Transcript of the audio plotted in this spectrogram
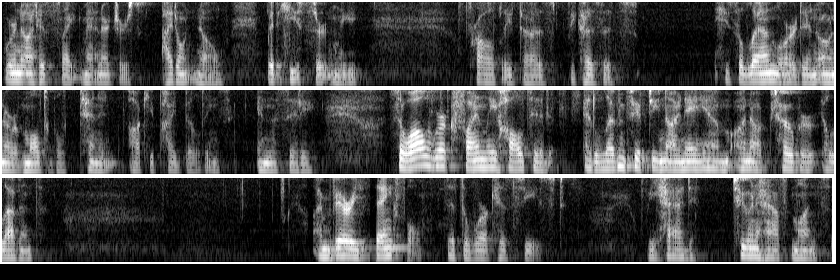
We're not his site managers. I don't know, but he certainly probably does because it's he's a landlord and owner of multiple tenant occupied buildings in the city. So all work finally halted at 11:59 a.m. on October 11th. I'm very thankful that the work has ceased. We had two and a half months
